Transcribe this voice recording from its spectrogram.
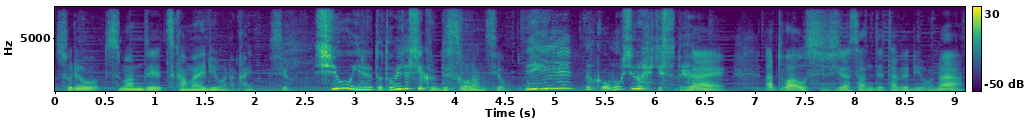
それをつまんで捕まえるような貝なんですよ。塩を入れると飛び出してくるんですか？そうなんですよ。えー、なんか面白いですね、はい、あとはお寿司屋さんで食べるような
